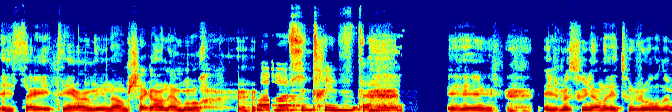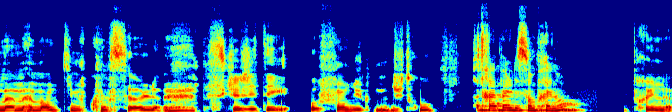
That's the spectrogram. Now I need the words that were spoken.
et ça a été un énorme chagrin d'amour. oh, si triste. Et, et, je me souviendrai toujours de ma maman qui me console parce que j'étais au fond du, du, trou. Tu te rappelles de son prénom? Prune.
